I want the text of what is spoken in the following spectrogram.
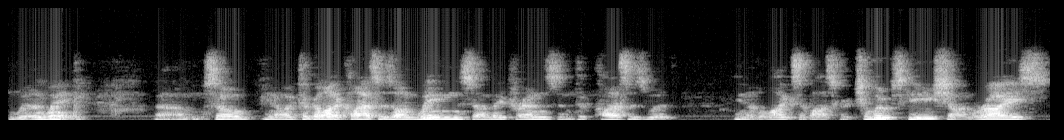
with a wing? Um, so, you know, I took a lot of classes on wings. I made friends and took classes with, you know, the likes of Oscar Chalupsky, Sean Rice,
